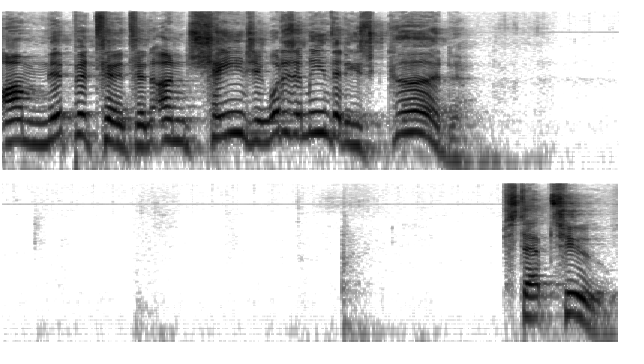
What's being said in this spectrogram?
omnipotent and unchanging? What does it mean that he's good? Step two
